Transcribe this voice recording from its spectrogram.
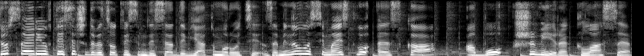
Цю серію в 1989 році замінило сімейство СК або Швіре класе.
